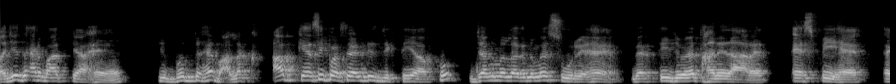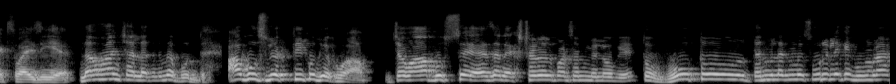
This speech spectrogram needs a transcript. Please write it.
मज़ेदार बात क्या है? कि बुद्ध है बालक। अब कैसी पर्सनैलिटीज दिखती है आपको? जन्म लग्न में सूर्य है, व्यक्ति जो है थानेदार है। एसपी है एक्स वाई जी है। नवांशा लग्न में बुद्ध है। अब उस व्यक्ति को देखो आप, जब आप उससे एज एन एक्सटर्नल पर्सन मिलोगे तो वो तो जन्म लग्न में सूर्य लेके घूम रहा है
